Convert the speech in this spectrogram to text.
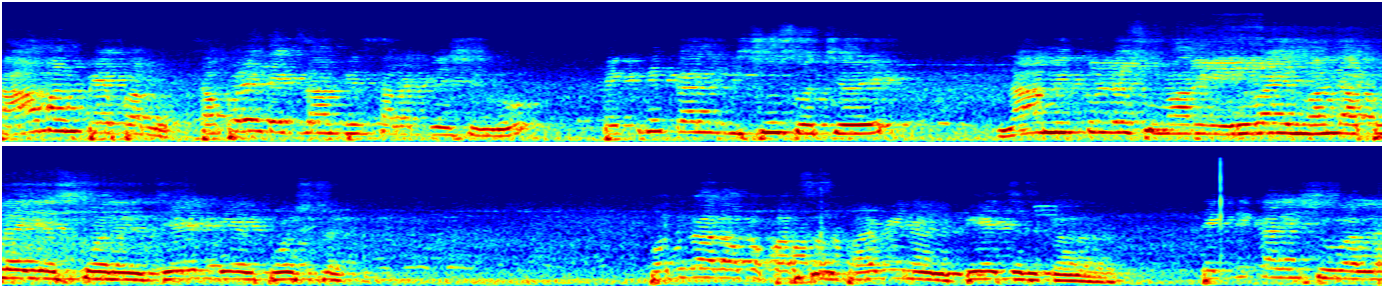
కామన్ పేపర్లు సపరేట్ ఎగ్జామ్ ఫీజు సెలెక్ట్ చేసిండు. టెక్నికల్ ఇష్యూస్ వచ్చాయి నా మిత్రులే సుమారు ఇరవై మంది అప్లై చేసుకోలేదు జేఎన్బిఎల్ పోస్టులకు. పొద్దుగాల ఒక పర్సన్ ప్రవీణ్ అని పిహెచ్డి కాలేదు టెక్నికల్ ఇష్యూ వల్ల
